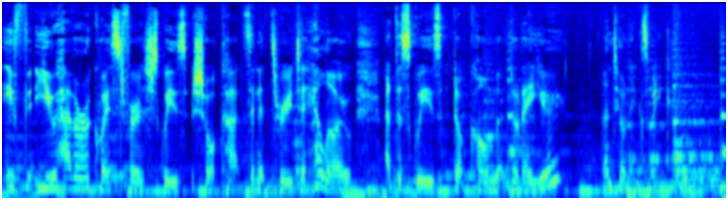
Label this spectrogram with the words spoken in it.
If you have a request for a Squiz shortcut, send it through to hello at thesquiz.com.au. Until next week.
